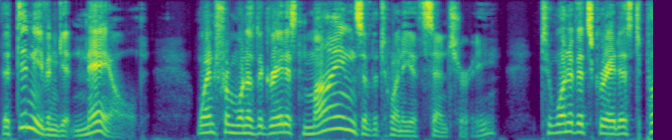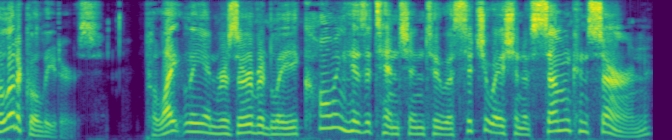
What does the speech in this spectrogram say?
that didn't even get mailed, went from one of the greatest minds of the 20th century to one of its greatest political leaders, politely and reservedly calling his attention to a situation of some concern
